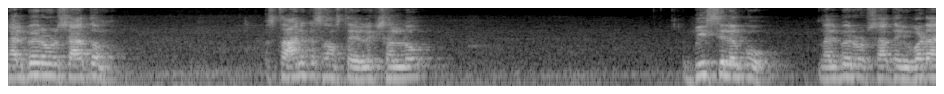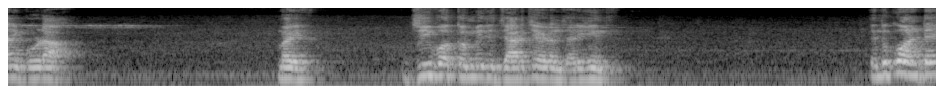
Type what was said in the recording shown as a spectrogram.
నలభై రెండు శాతం స్థానిక సంస్థ ఎలక్షన్లో బీసీలకు నలభై రెండు శాతం ఇవ్వడానికి కూడా మరి జీవో తొమ్మిది జారీ చేయడం జరిగింది. ఎందుకు అంటే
